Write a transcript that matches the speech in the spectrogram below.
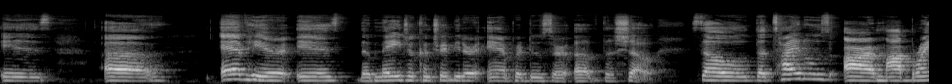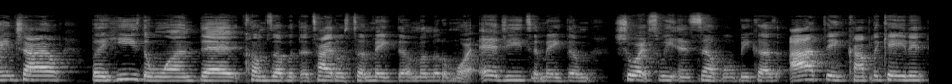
is uh, Ev here is the major contributor and producer of the show. So the titles are my brainchild, but he's the one that comes up with the titles to make them a little more edgy, to make them short, sweet, and simple. Because I think complicated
